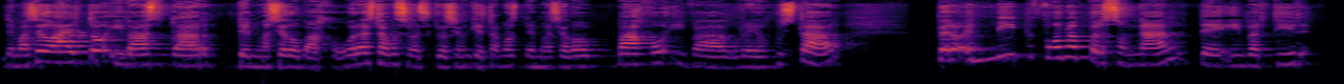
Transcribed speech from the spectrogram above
demasiado alto y va a estar demasiado bajo. Ahora estamos en la situación que estamos demasiado bajo y va a reajustar. Pero en mi forma personal de invertir,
